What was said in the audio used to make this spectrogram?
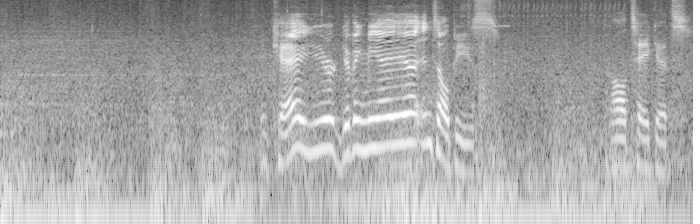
Okay, you're giving me a uh, intel piece. I'll take it.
